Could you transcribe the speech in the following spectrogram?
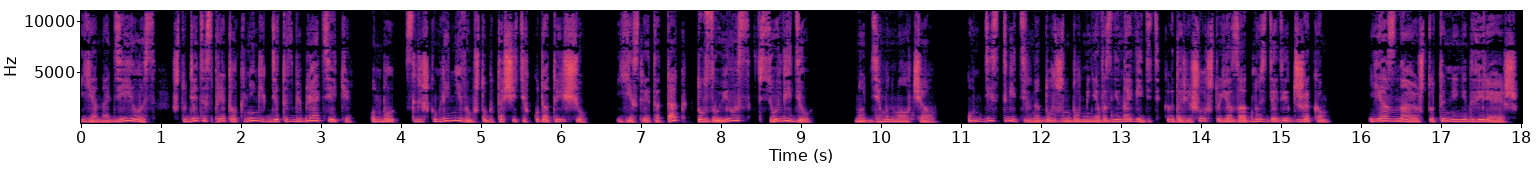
Я надеялась, что дядя спрятал книги где-то в библиотеке. Он был слишком ленивым, чтобы тащить их куда-то еще. Если это так, то Зуилос все видел. Но демон молчал. Он действительно должен был меня возненавидеть, когда решил, что я заодно с дядей Джеком. Я знаю, что ты мне не доверяешь.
